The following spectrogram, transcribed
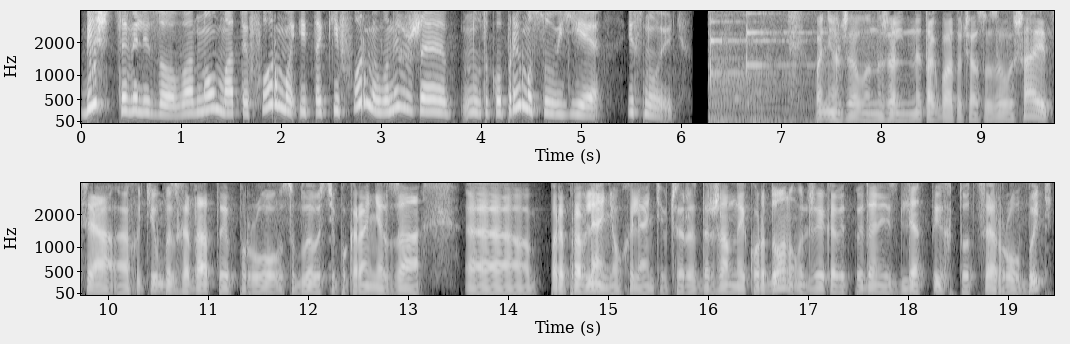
більш цивілізовано, мати форму, і такі форми вони вже ну, такого примусу є, існують. Пані Анжело, на жаль, не так багато часу залишається. Е, Хотів би згадати про особливості покарання за е, переправляння ухилянтів через державний кордон. Отже, яка відповідальність для тих, хто це робить,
